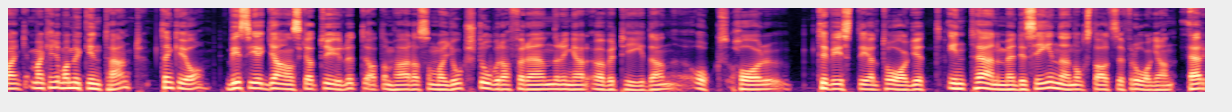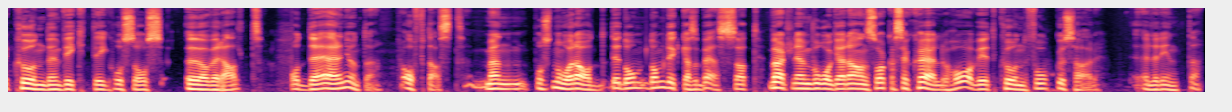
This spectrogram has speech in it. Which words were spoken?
man, man kan jobba mycket internt, tänker jag. Vi ser ganska tydligt att de här som har gjort stora förändringar över tiden och har till viss del tagit internmedicinen och ställt sig frågan, är kunden viktig hos oss överallt? Och det är den ju inte oftast. Men hos några, de, de lyckas bäst. Så att verkligen våga rannsaka sig själv. Har vi ett kundfokus här? eller inte.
